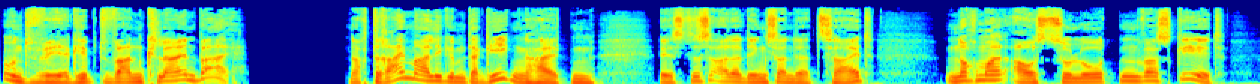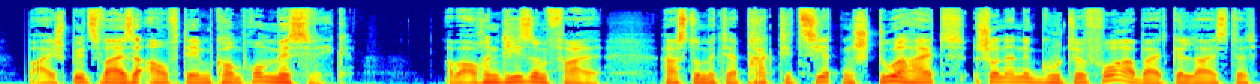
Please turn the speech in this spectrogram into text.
und wer gibt wann klein bei. Nach dreimaligem Dagegenhalten ist es allerdings an der Zeit, nochmal auszuloten, was geht, beispielsweise auf dem Kompromissweg. Aber auch in diesem Fall hast du mit der praktizierten Sturheit schon eine gute Vorarbeit geleistet.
